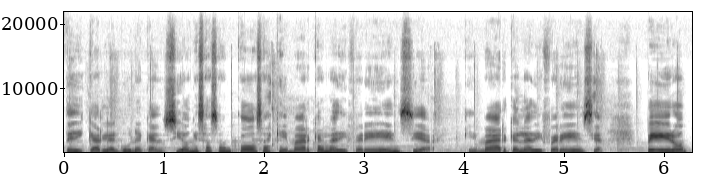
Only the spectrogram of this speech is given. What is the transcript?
dedicarle alguna canción. Esas son cosas que marcan la diferencia, que marcan la diferencia. Pero,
